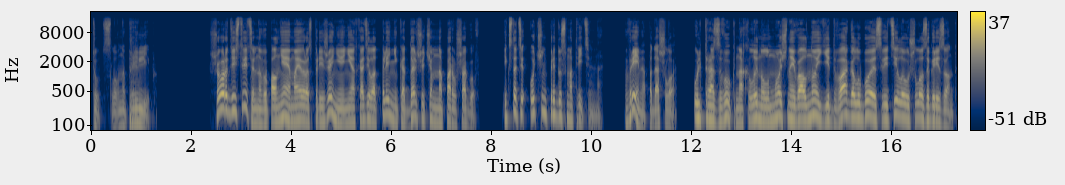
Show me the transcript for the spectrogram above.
тут, словно прилип. Шор, действительно, выполняя мое распоряжение, не отходил от пленника дальше, чем на пару шагов. И, кстати, очень предусмотрительно. Время подошло. Ультразвук нахлынул мощной волной, едва голубое светило ушло за горизонт.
